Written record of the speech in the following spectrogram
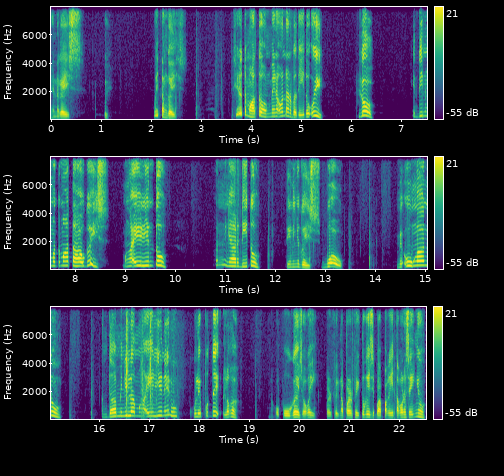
Yan na guys. Wait lang guys. Sino to mga to? May nauna na ba dito? Uy! Lo, hindi naman to mga tao guys. Mga alien to. Ano nangyari dito? Tingnan nyo guys. Wow. May unga no. Ang dami nila mga alien eh no. Kulay puti. Laka. Naku po guys. Okay. Perfect na perfect to guys. Ipapakita ko na sa inyo.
